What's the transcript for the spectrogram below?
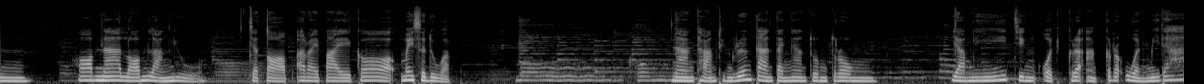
นห้อมหน้าล้อมหลังอยู่ จะตอบอะไรไปก็ไม่สะดวก นางถามถึงเรื่องการแต่งงานตรงๆ ยามนี้จึงอดกระอักกระอ่วนไม่ได้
